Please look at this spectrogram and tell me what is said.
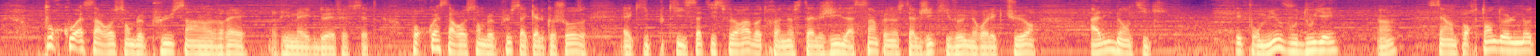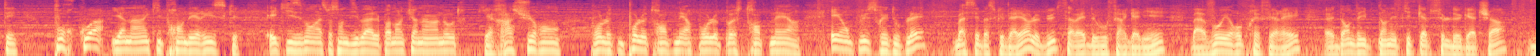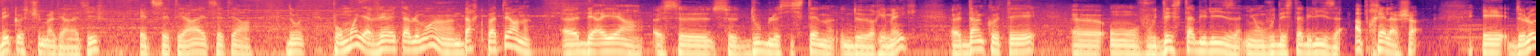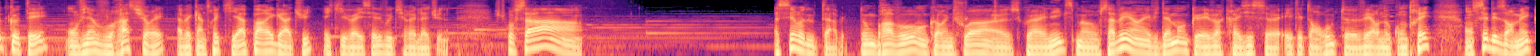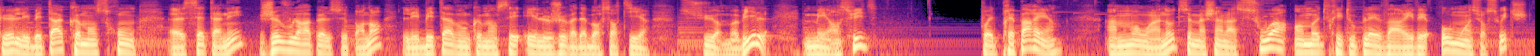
Pourquoi ça ressemble plus à un vrai remake de FF7 pourquoi ça ressemble plus à quelque chose qui, qui satisfera votre nostalgie, la simple nostalgie qui veut une relecture à l'identique? Pour mieux vous douiller. Hein. c'est important de le noter. Pourquoi il y en a un qui prend des risques et qui se vend à 70 balles pendant qu'il y en a un autre qui est rassurant pour le, pour le trentenaire, pour le post-trentenaire et en plus free to play? Bah c'est parce que derrière le but ça va être de vous faire gagner bah, vos héros préférés euh, dans, des, dans des petites capsules de gacha, des costumes alternatifs, etc. etc. Donc pour moi il y a véritablement un dark pattern euh, derrière euh, ce, double système de remake. D'un côté, euh, on vous déstabilise, mais on vous déstabilise après l'achat. Et de l'autre côté, on vient vous rassurer avec un truc qui apparaît gratuit et qui va essayer de vous tirer de la thune. Je trouve ça assez redoutable. Donc bravo encore une fois euh, Square Enix. Mais on savait hein, évidemment que Ever Crisis euh, était en route vers nos contrées. On sait désormais que les bêtas commenceront cette année. Je vous le rappelle cependant, les bêtas vont commencer et le jeu va d'abord sortir sur mobile, mais ensuite faut être préparé. Hein. À un moment ou un autre, ce machin-là, soit en mode free-to-play, va arriver au moins sur Switch,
